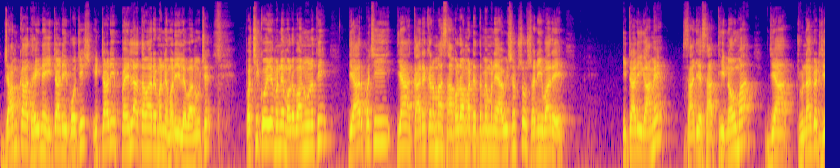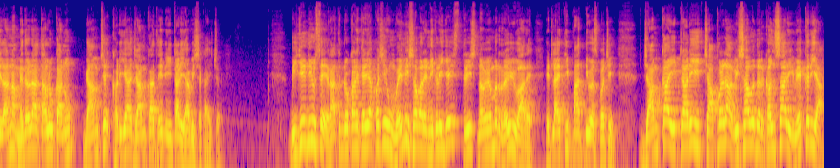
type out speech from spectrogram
જામકા થઈને ઇટાળી પહોંચીશ. ઈટાળી પહેલાં તમારે મને મળી લેવાનું છે. પછી કોઈએ મને મળવાનું નથી. ત્યાર પછી ત્યાં કાર્યક્રમમાં સાંભળવા માટે તમે મને આવી શકશો. શનિવારે ઈટાળી ગામે સાંજે સાતથી નવમાં જ્યાં જુનાગઢ જિલ્લાના મેદરડા તાલુકાનું ગામ છે, ખડિયા જામકા થઈને ઇટાળી આવી શકાય છે. બીજે દિવસે રાત્રિ રોકાણ કર્યા પછી હું વહેલી સવારે નીકળી જઈશ, ત્રીસ નવેમ્બર રવિવારે, એટલે આજથી પાંચ દિવસ પછી. જામકા, ઈટાળી ચાપરડા વિસાવદર, કલસારી, વેકરિયા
